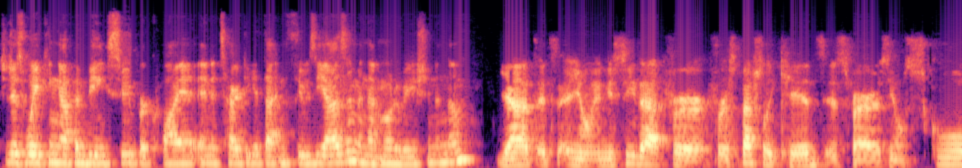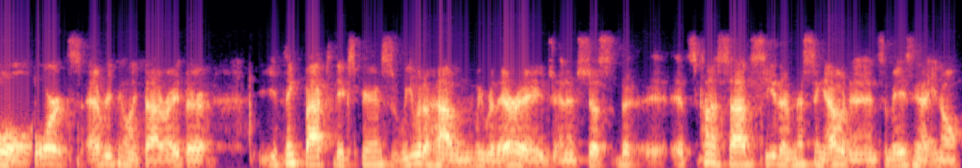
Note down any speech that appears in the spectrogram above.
to just waking up and being super quiet and it's hard to get that enthusiasm and that motivation in them. Yeah, it's, it's you know, and you see that for for especially kids as far as you know, school, sports, everything like that, right? There, you think back to the experiences we would have had when we were their age, and it's just it's kind of sad to see they're missing out, and it's amazing that you know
